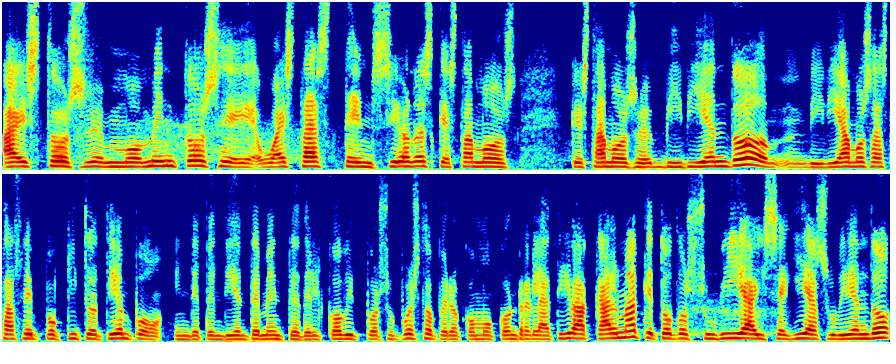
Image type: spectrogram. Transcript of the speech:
a estos eh, momentos eh, o a estas tensiones que estamos que estamos eh, viviendo. Vivíamos hasta hace poquito tiempo, independientemente del COVID, por supuesto, pero como con relativa calma, que todo subía y seguía subiendo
